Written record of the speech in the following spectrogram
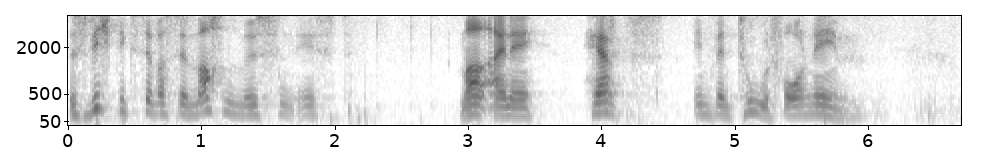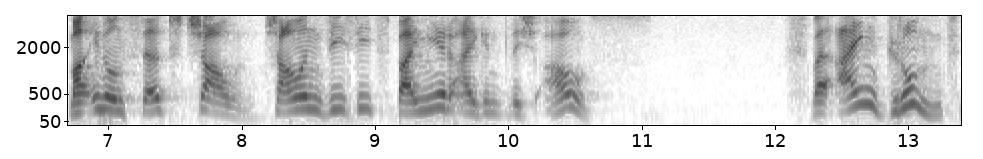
das Wichtigste, was wir machen müssen, ist mal eine Herzinventur vornehmen. Mal in uns selbst schauen. Schauen, wie sieht es bei mir eigentlich aus? Weil ein Grund,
